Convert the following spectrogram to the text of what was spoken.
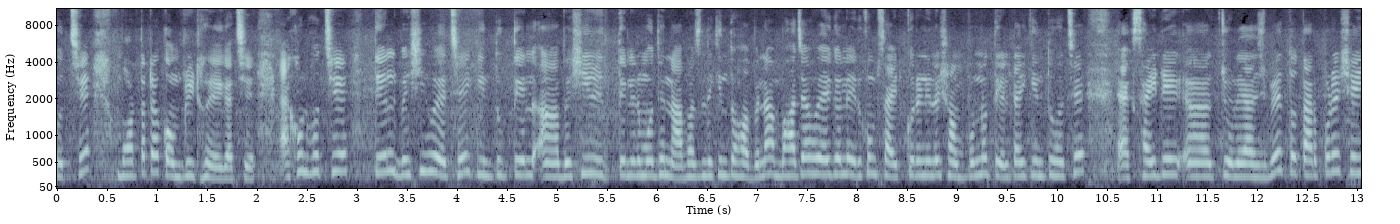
হচ্ছে ভর্তাটা কমপ্লিট হয়ে গেছে। এখন হচ্ছে তেল বেশি হয়েছে, কিন্তু তেল বেশি তেলের মধ্যে না ভাজলে কিন্তু হবে না। ভাজা হয়ে গেলে এরকম সাইড করে নিলে সম্পূর্ণ তেলটাই কিন্তু হচ্ছে এক সাইডে চলে আসবে। তো তারপরে সেই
